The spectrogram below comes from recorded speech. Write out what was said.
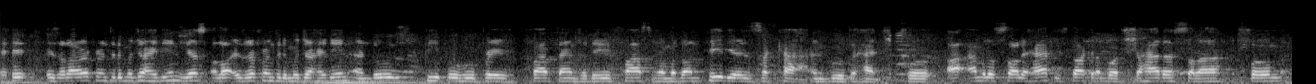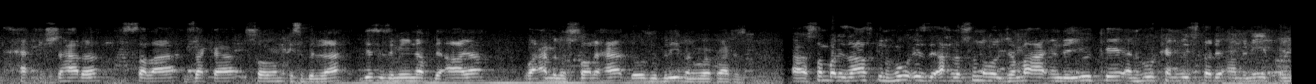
is Allah referring to the Mujahideen? Yes, Allah is referring to the Mujahideen and those people who pray five times a day, fast in Ramadan, pay their zakah and go to Hajj. So, Amal Salihat is talking about Shahada, Salah, Sawm, Shahada, Salah, Zakah, Sawm, Isbillah. This is the meaning of the ayah. Wa Amal Salihat, those who believe and work righteously. Uh, is asking who is the Ahl Sunnah wal Jama'ah in the UK and who can we study underneath in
